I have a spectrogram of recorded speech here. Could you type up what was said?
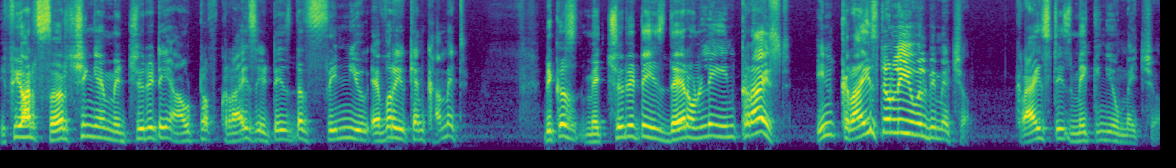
If you are searching a maturity out of Christ, it is the sin you ever you can commit. Because maturity is there only in Christ. In Christ only you will be mature. Christ is making you mature.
